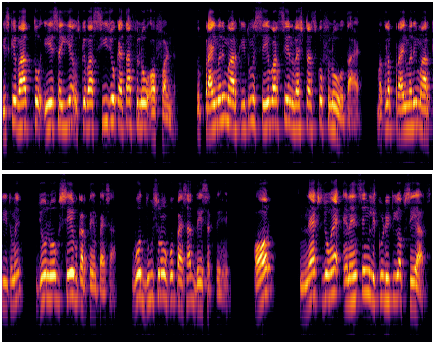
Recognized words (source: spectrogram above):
इसके बाद तो ए सही है, उसके बाद सी जो कहता है फ्लो ऑफ़ फंड तो प्राइमरी मार्केट में सेवर से इन्वेस्टर्स को फ्लो होता है मतलब प्राइमरी मार्केट में जो लोग सेव करते हैं पैसा, वो दूसरों को पैसा दे सकते हैं। और नेक्स्ट जो है, enhancing liquidity of shares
